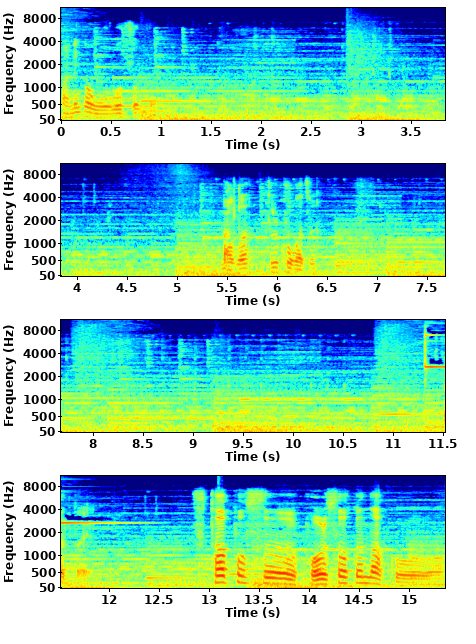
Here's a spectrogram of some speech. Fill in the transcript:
아닌가 5억 썼나? 나가 뚫고 가자. 됐다. Star Force 벌써 끝났고.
